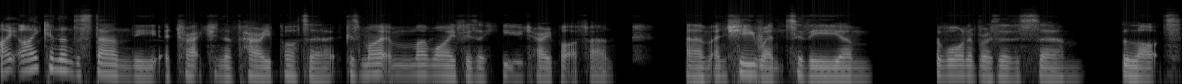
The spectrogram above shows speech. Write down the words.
I, I can understand the attraction of Harry Potter because my my wife is a huge Harry Potter fan, um, and she went to the um, the Warner Brothers um, lot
